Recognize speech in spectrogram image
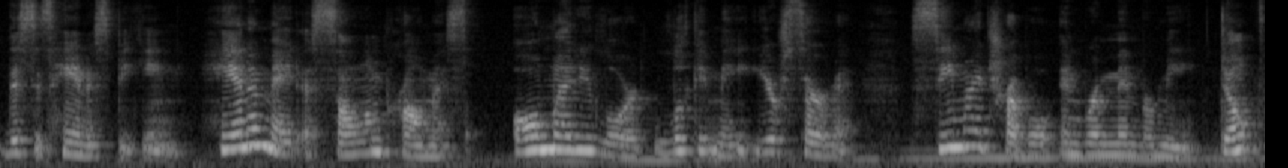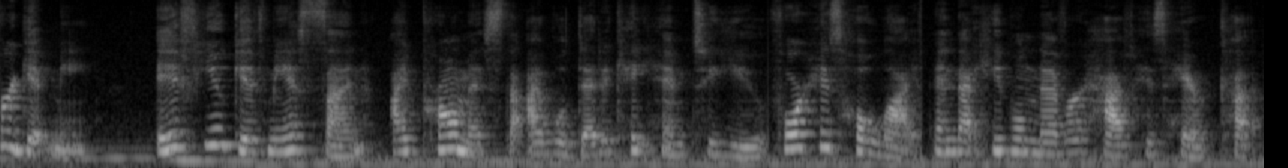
this is Hannah speaking. Hannah made a solemn promise Almighty Lord, look at me, your servant. See my trouble and remember me. Don't forget me. If you give me a son, I promise that I will dedicate him to you for his whole life and that he will never have his hair cut.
